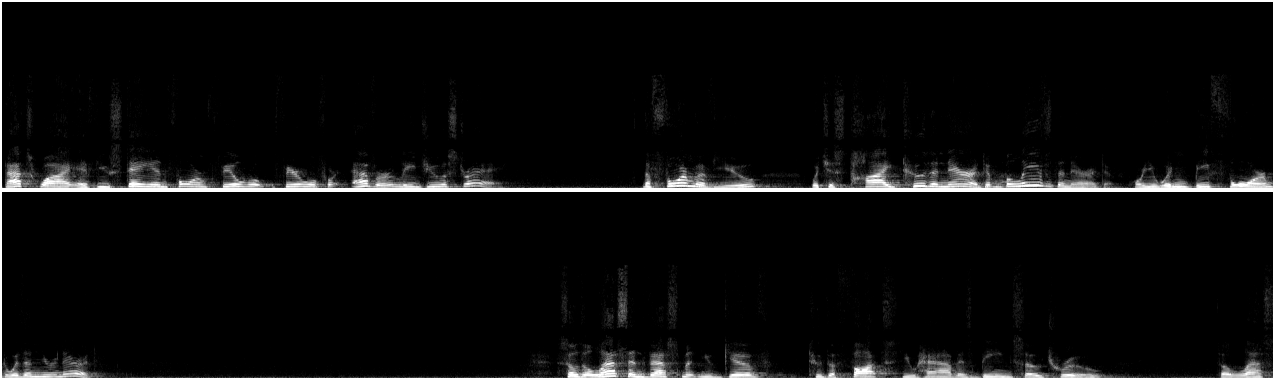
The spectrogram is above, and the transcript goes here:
That's why if you stay in form, fear will, fear will forever lead you astray. The form of you, which is tied to the narrative, believes the narrative, or you wouldn't be formed within your narrative. So the less investment you give to the thoughts you have as being so true, the less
